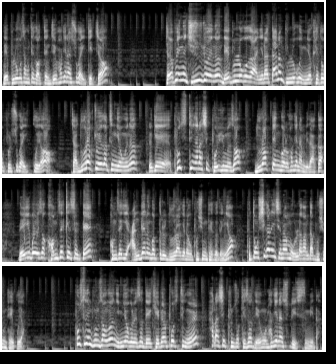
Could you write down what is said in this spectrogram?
내 블로그 상태가 어떤지 확인할 수가 있겠죠. 자, 옆에 있는 지수조에는 내 블로그가 아니라 다른 블로그 입력해도 볼 수가 있고요. 자, 누락조회 같은 경우는 이렇게 포스팅 하나씩 보여주면서 누락된 걸 확인합니다. 아까 네이버에서 검색했을 때 검색이 안 되는 것들을 누락이라고 보시면 되거든요. 보통 시간이 지나면 올라간다 보시면 되고요. 포스팅 분석은 입력을 해서 내 개별 포스팅을 하나씩 분석해서 내용을 확인할 수도 있습니다.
